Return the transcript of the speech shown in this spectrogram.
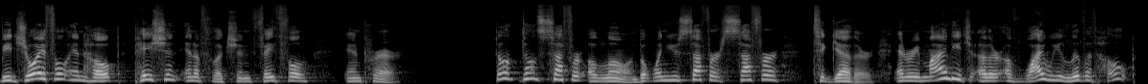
Be joyful in hope, patient in affliction, faithful in prayer. Don't, don't suffer alone, but when you suffer, suffer together and remind each other of why we live with hope.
